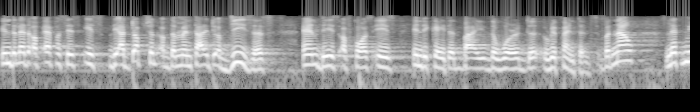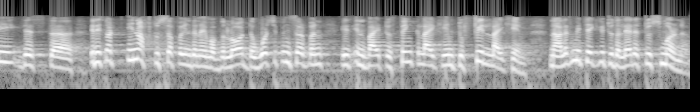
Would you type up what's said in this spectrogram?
in the letter of Ephesus is the adoption of the mentality of Jesus, and this, of course, is indicated by the word repentance. But now, let me just, uh, it is not enough to suffer in the name of the Lord. The worshipping servant is invited to think like him, to feel like him. Now, let me take you to the letter to Smyrna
